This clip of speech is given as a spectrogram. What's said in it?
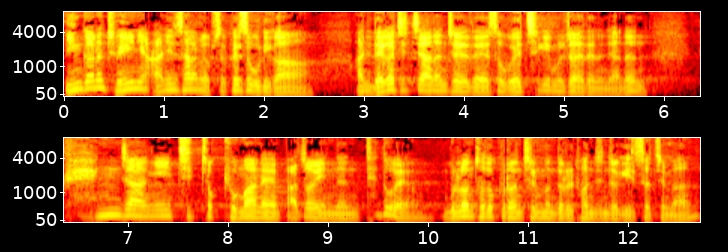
인간은 죄인이 아닌 사람이 없어요. 그래서 우리가 아니 내가 짓지 않은 죄에 대해서 왜 책임을 져야 되느냐는 굉장히 지적 교만에 빠져 있는 태도예요. 물론 저도 그런 질문들을 던진 적이 있었지만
